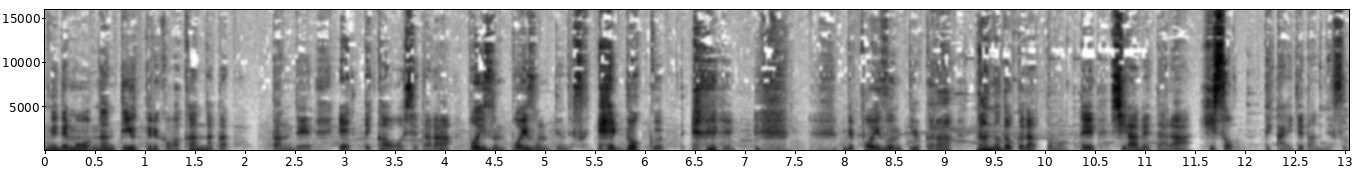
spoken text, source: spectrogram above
で、でも、なんて言ってるかわかんなかったんで、えって顔をしてたら、ポイズン、ポイズンって言うんです。え、毒ってで、ポイズンって言うから、何の毒だと思って調べたら、ヒ素って書いてたんです。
